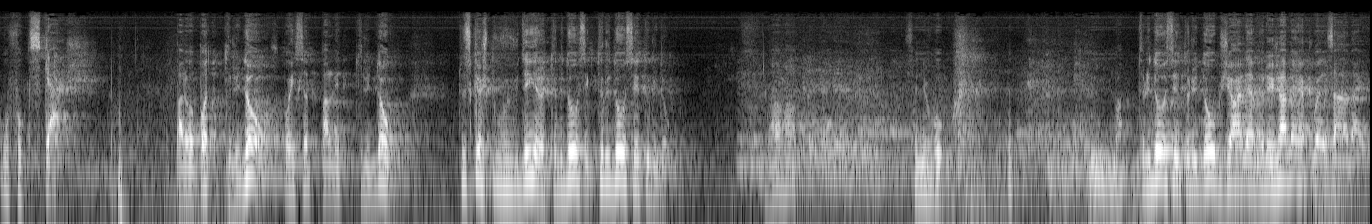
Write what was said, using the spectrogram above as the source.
Ou il faut qu'ils se cachent. Parlez pas de Trudeau. Je ne suis pas ici pour parler de Trudeau. Tout ce que je peux vous dire de Trudeau, c'est que Trudeau, c'est Trudeau. Ah, c'est nouveau. Trudeau, c'est Trudeau, puis j'enlèverai jamais un poil sans d'air.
